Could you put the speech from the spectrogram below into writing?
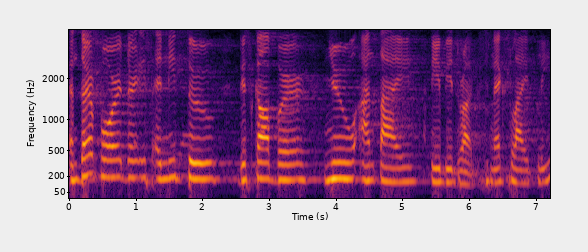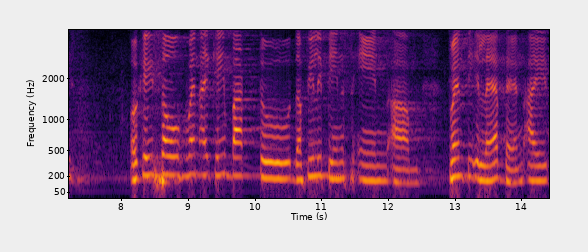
And therefore, there is a need to discover new anti-TB drugs. Next slide, please. Okay, so when I came back to the Philippines in um, 2011, I,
